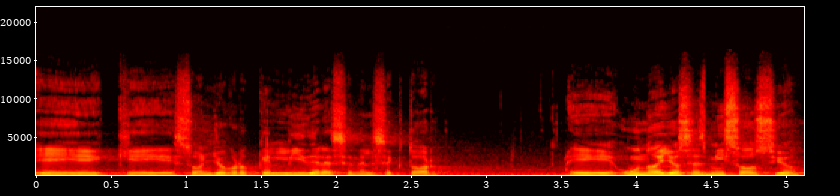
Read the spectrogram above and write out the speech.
eh, que son yo creo que líderes en el sector. Eh, uno de ellos es mi socio.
